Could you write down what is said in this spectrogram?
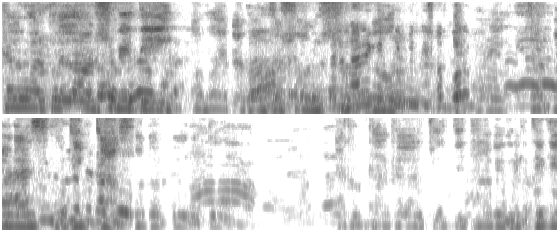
খেলোয়াড় কল্যাণ সমিতি অভয়নগর। এখনকার খেলার চলতি ধারাবাহিক থেকে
